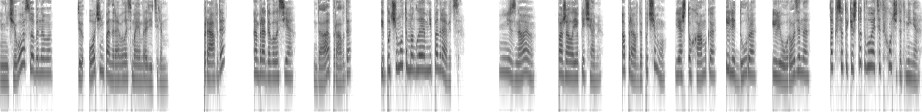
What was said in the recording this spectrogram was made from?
«Ничего особенного. Ты очень понравилась моим родителям». «Правда?» — обрадовалась я. «Да, правда. И почему ты могла им не понравиться?» «Не знаю», — пожала я плечами. «А правда, почему? Я что, хамка? Или дура? Или уродина? Так все-таки что твой отец хочет от меня?»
